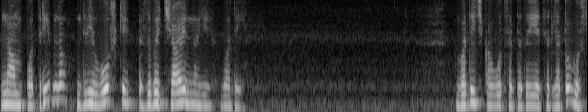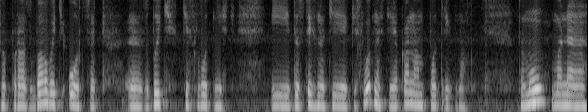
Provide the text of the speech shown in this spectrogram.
нам потрібно 2 ложки звичайної води. Водичка в оцет додається для того, щоб розбавити оцет, е, збити кислотність і достигнути тієї кислотності, яка нам потрібна. Тому в мене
